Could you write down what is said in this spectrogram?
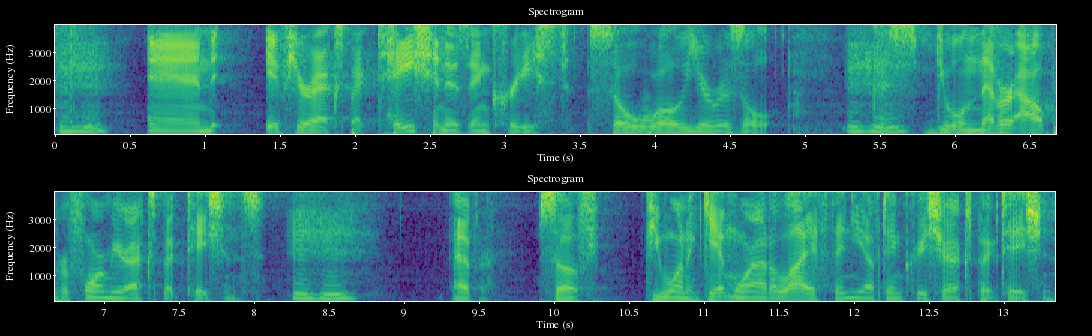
Mm-hmm. And if your expectation is increased, so will your result. Mm-hmm. Because you will never outperform your expectations. Mm-hmm. Ever. So if, if you want to get more out of life, then you have to increase your expectation.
